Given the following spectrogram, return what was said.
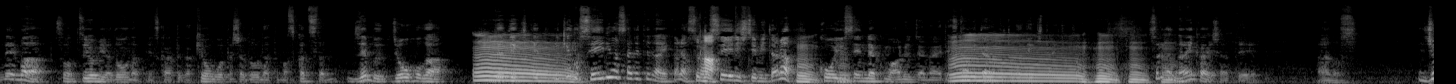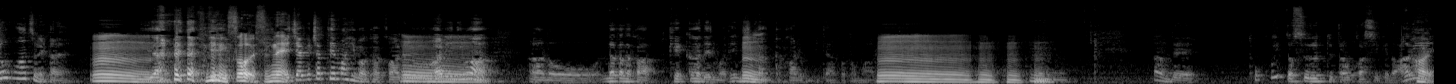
う。でまあその強みはどうなってるんですかとか競合他社はどうなってますかって言ったら全部情報が出てきてけど整理はされてないからそれを整理してみたらうん。こういう戦略もあるんじゃないですかみたいなことができたりとか。それがない会社ってあの情報集めからうん。やられないうん。そうですね。めちゃくちゃ手間暇かかる割にはあのなかなか結果が出るまでに時間かかるみたいなうん。うん。うん。うん。なん。で得意とするって言ったらおかしいけど上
